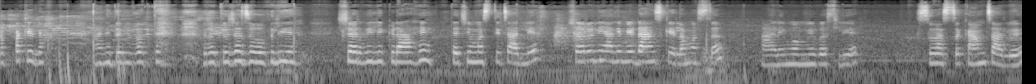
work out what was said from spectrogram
गप्पा केल्या. आणि तुम्ही बघताय ऋतुजा झोपली आहे शर्विल इकडं आहे त्याची मस्ती चालली आहे शरुनी आणि मी डान्स केला मस्त. आणि मम्मी बसली आहे. सुहासचं काम चालू आहे.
